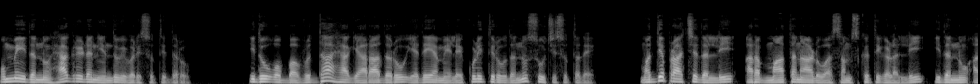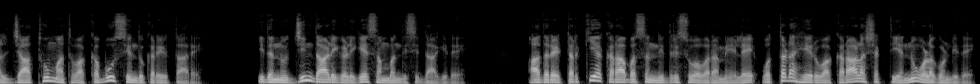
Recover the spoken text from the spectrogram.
ಒಮ್ಮೆ ಇದನ್ನು ಹ್ಯಾಗ್ರಿಡನ್ ಎಂದು ವಿವರಿಸುತ್ತಿದ್ದರು. ಇದು ಒಬ್ಬ ವೃದ್ಧ ಯಾರಾದರೂ ಎದೆಯ ಮೇಲೆ ಕುಳಿತಿರುವುದನ್ನು ಸೂಚಿಸುತ್ತದೆ. ಮಧ್ಯಪ್ರಾಚ್ಯದಲ್ಲಿ ಅರಬ್ ಮಾತನಾಡುವ ಸಂಸ್ಕೃತಿಗಳಲ್ಲಿ ಇದನ್ನು ಅಲ್ ಜಾಥೂಮ್ ಅಥವಾ ಕಬೂಸ್ ಎಂದು ಕರೆಯುತ್ತಾರೆ. ಇದನ್ನು ಜಿನ್ ದಾಳಿಗಳಿಗೆ ಸಂಬಂಧಿಸಿದ್ದಾಗಿದೆ. ಆದರೆ ಟರ್ಕಿಯ ಕರಾಬಸನ್ ನಿದ್ರಿಸುವವರ ಮೇಲೆ ಒತ್ತಡ ಹೇರುವ ಕರಾಳ ಶಕ್ತಿಯನ್ನು ಒಳಗೊಂಡಿದೆ.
